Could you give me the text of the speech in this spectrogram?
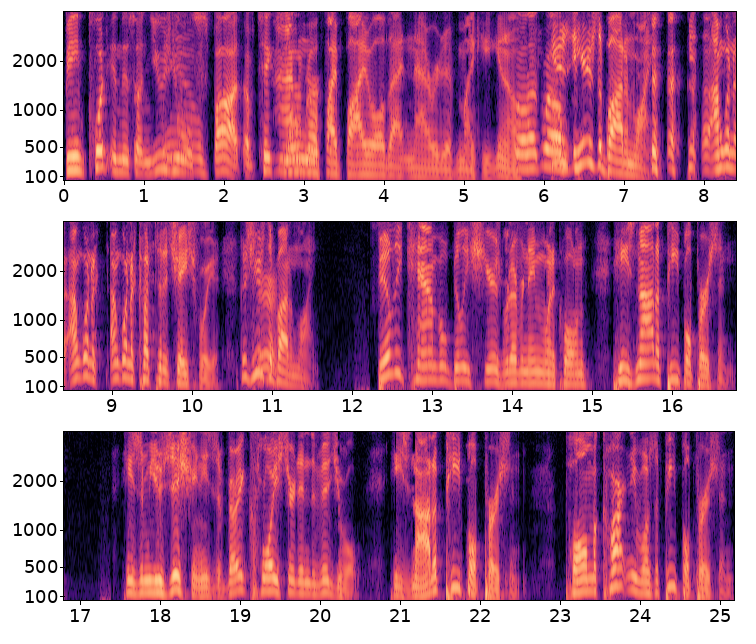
being put in this unusual Well, spot of taking I don't over know if I buy all that narrative, Mikey. You know, well, that, well here's, here's the bottom line. I'm gonna, I'm gonna, I'm gonna cut to the chase for you because here's the bottom line. Billy Campbell, Billy Shears, whatever name you want to call him, he's not a people person. He's a musician. He's a very cloistered individual. He's not a people person. Paul McCartney was a people person.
